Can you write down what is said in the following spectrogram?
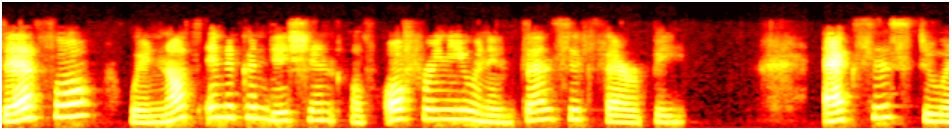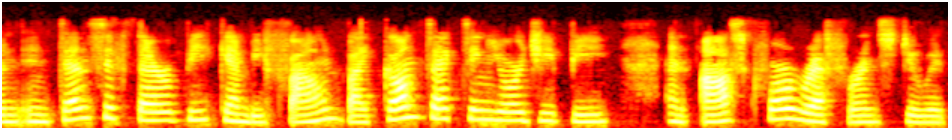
Therefore, we're not in the condition of offering you an intensive therapy. Access to an intensive therapy can be found by contacting your GP and ask for a reference to it.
